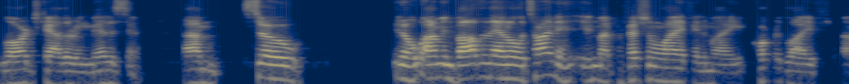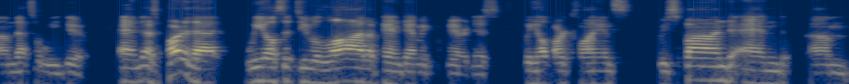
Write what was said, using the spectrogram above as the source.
large gathering medicine. Um, so you know, I'm involved in that all the time in, in my professional life and in my corporate life. Um, that's what we do. And as part of that, we also do a lot of pandemic preparedness. we help our clients respond and um,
